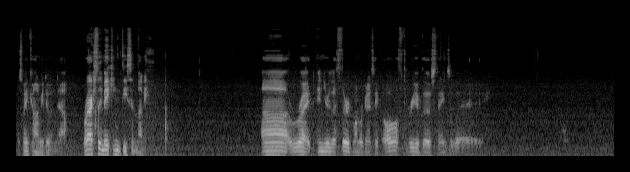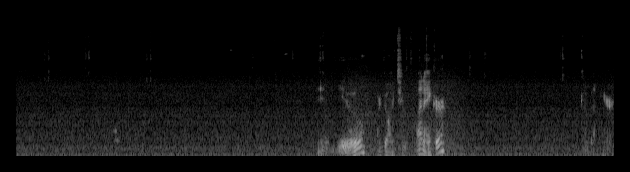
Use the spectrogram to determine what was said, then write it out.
What's my economy doing now? We're actually making decent money. Uh, right, and you're the third one. We're going to take all three of those things away. And you are going to unanchor. Come down here.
